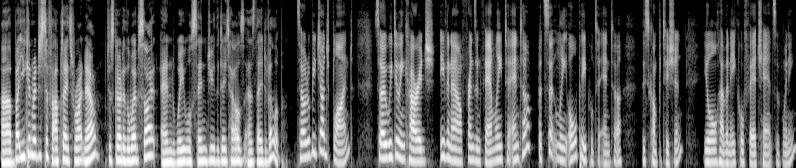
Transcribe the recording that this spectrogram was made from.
Uh, but you can register for updates right now. Just go to the website and we will send you the details as they develop. So it'll be judge blind. So we do encourage even our friends and family to enter, but certainly all people to enter this competition. You'll all have an equal fair chance of winning.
